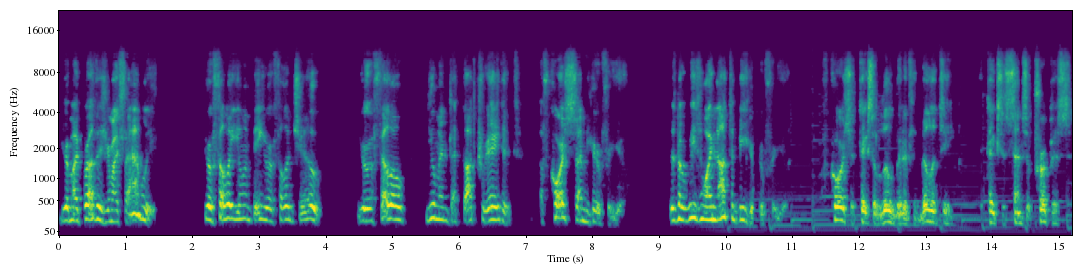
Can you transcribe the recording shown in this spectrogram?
You're my brothers, you're my family. You're a fellow human being, you're a fellow Jew. You're a fellow human that God created. Of course, I'm here for you. There's no reason why not to be here for you. Of course, it takes a little bit of humility, it takes a sense of purpose,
